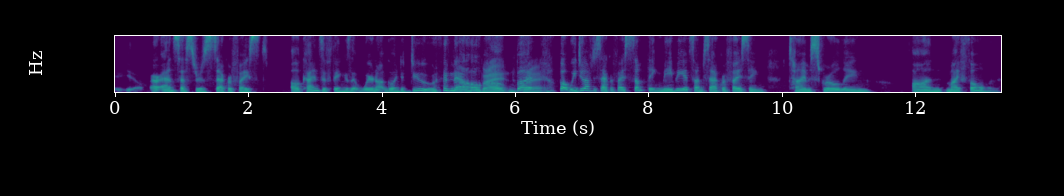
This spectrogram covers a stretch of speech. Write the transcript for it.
you know, our ancestors sacrificed all kinds of things that we're not going to do now. Right, But right. but we do have to sacrifice something. Maybe it's I'm sacrificing time scrolling on my phone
